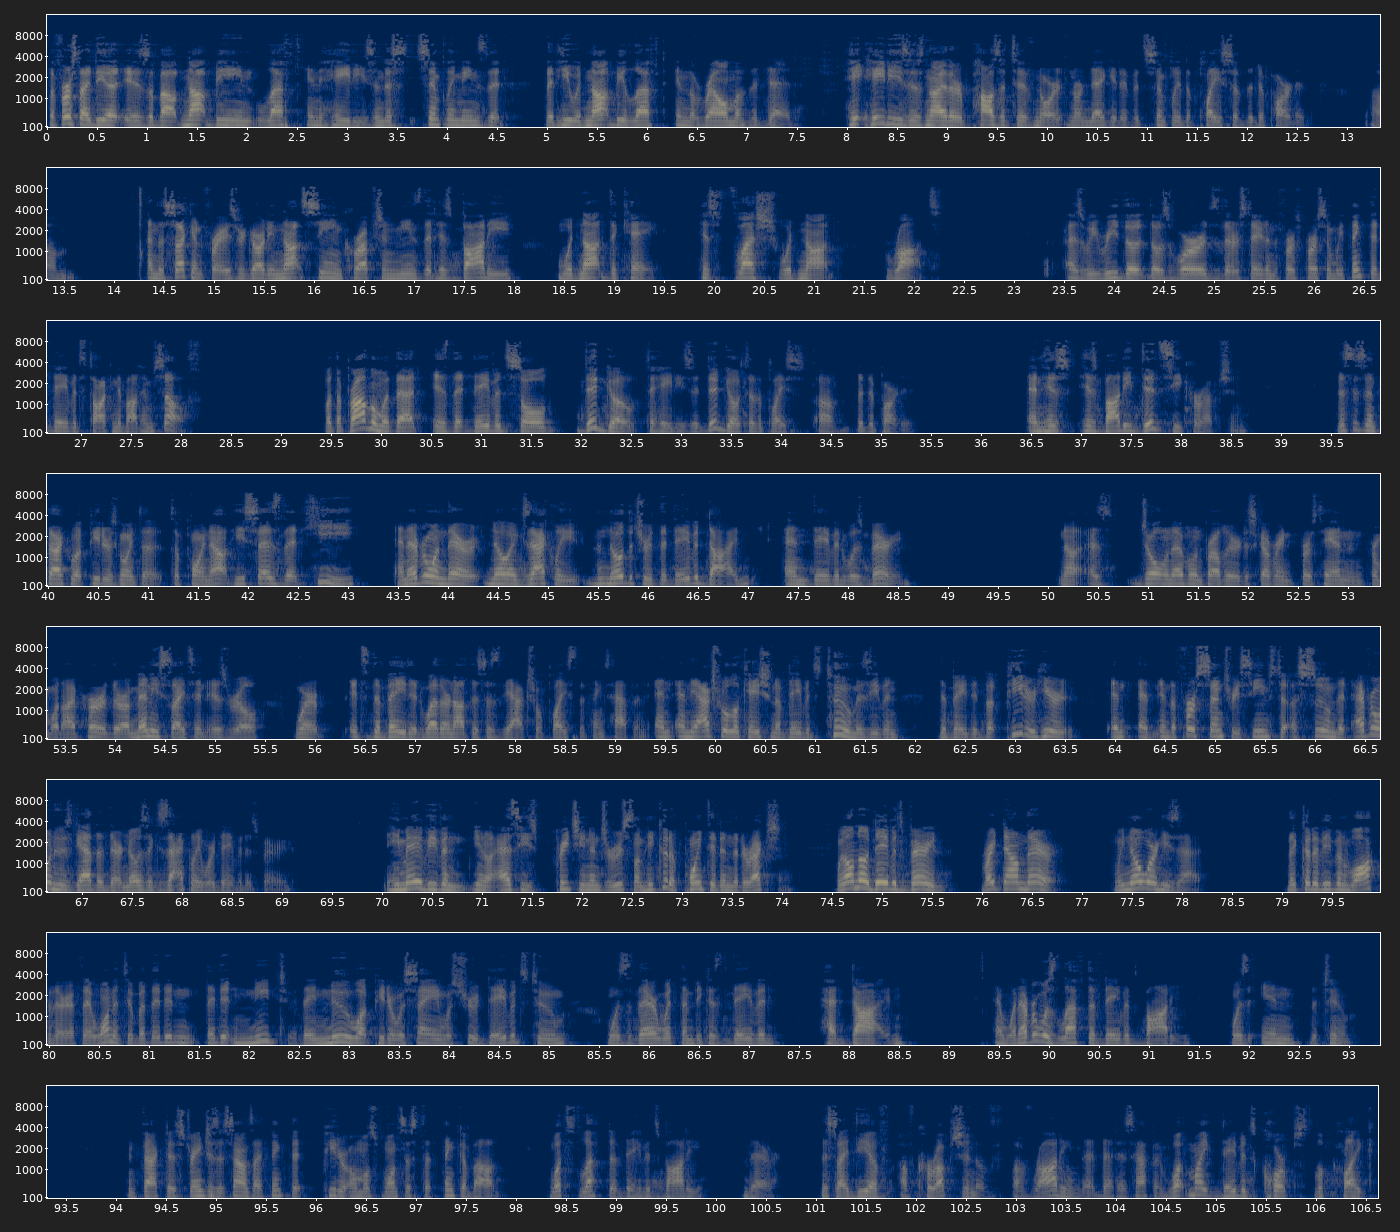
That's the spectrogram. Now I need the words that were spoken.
The first idea is about not being left in Hades, and this simply means that, that he would not be left in the realm of the dead. Hades is neither positive nor, nor negative. It's simply the place of the departed. Um, and the second phrase regarding not seeing corruption means that his body would not decay. His flesh would not rot. As we read the, those words that are stated in the first person, we think that David's talking about himself. But the problem with that is that David's soul did go to Hades. It did go to the place of the departed. And his, his body did see corruption. This is in fact what Peter's going to, to point out. He says that he and everyone there know exactly, know the truth that David died and David was buried. Now, as Joel and Evelyn probably are discovering firsthand, and from what I've heard, there are many sites in Israel where it's debated whether or not this is the actual place that things happened. And, and the actual location of David's tomb is even debated. But Peter here in, in the first century seems to assume that everyone who's gathered there knows exactly where David is buried. He may have even, you know, as he's preaching in Jerusalem, he could have pointed in the direction. We all know David's buried right down there. We know where he's at. They could have even walked there if they wanted to, but they didn't, they didn't need to. They knew what Peter was saying was true. David's tomb was there with them because David had died. And whatever was left of David's body was in the tomb. In fact, as strange as it sounds, I think that Peter almost wants us to think about what's left of David's body there. This idea of, of corruption, of, of rotting that, that has happened. What might David's corpse look like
